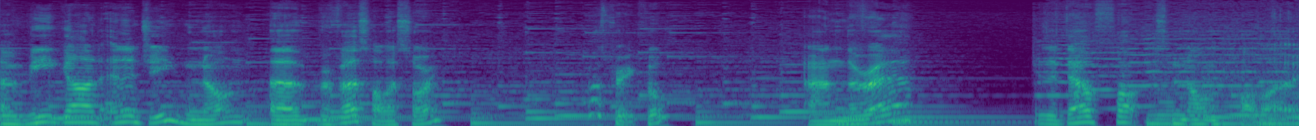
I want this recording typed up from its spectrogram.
A V-Guard Energy, non, uh, reverse hollow, sorry. That's pretty cool. And the rare is a Delphox non-hollow.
